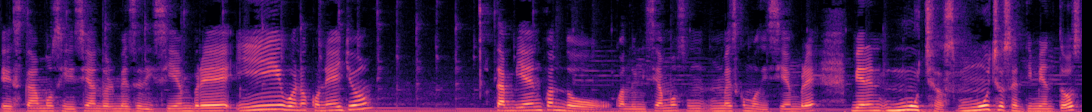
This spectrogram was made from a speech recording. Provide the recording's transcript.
Estamos iniciando el mes de diciembre y, bueno, con ello también cuando, cuando iniciamos un, mes como diciembre, vienen muchos, muchos sentimientos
